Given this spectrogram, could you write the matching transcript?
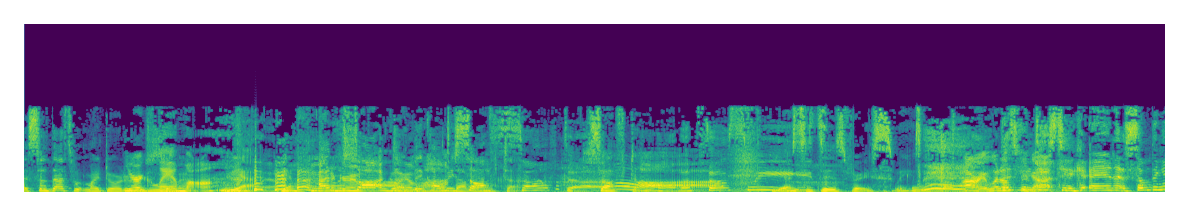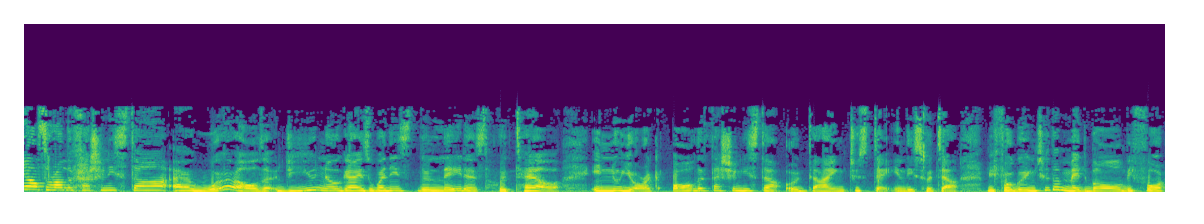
is. So that's what my daughter. You're a is grandma. doing. Yeah, yeah. I'm softer. grandma. They call me Love that one. softer. Softer. Softer. Oh, that's so sweet. Yes, it is very sweet. All right, what That's else we got? fantastic. And something else around the fashionista uh, world. Do you know, guys, what is the latest hotel in New York? All the fashionista are dying to stay in this hotel before going to the Met Ball. Before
